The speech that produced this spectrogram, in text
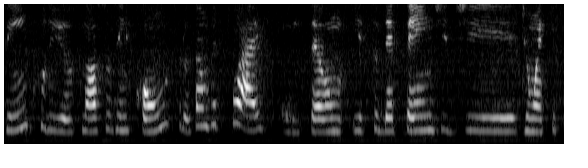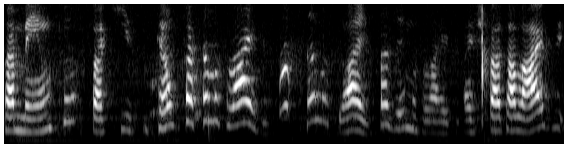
vínculo e os nossos encontros são virtuais. Então isso depende de, de um equipamento. Só que então façamos lives, façamos live, fazemos live. A gente faz a live,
